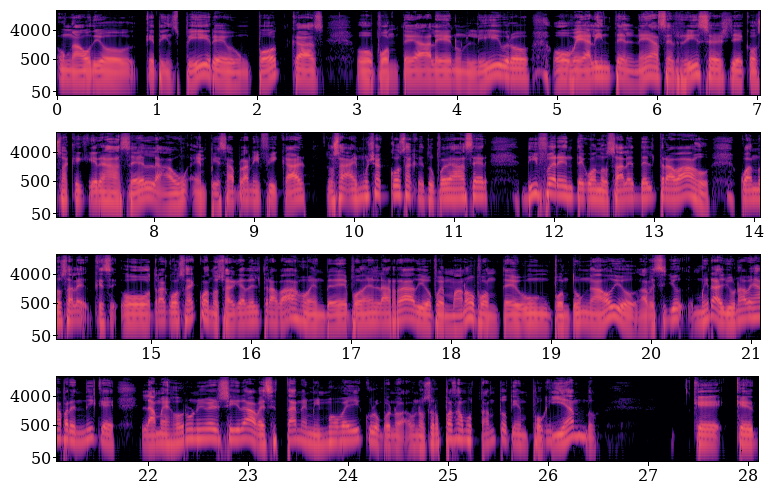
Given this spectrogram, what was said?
un audio que te inspire, un podcast, o ponte a leer un libro, o ve al internet hacer research de cosas que quieres hacer, empieza a planificar. O sea, hay muchas cosas que tú puedes hacer diferente cuando sales del trabajo. Cuando sales, que otra cosa es cuando salgas del trabajo, en vez de poner la radio, pues mano, ponte un, ponte un audio. A veces yo, mira, yo una vez aprendí que la mejor universidad a veces está en el mismo vehículo, pues nosotros pasamos tanto tiempo guiando que, que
